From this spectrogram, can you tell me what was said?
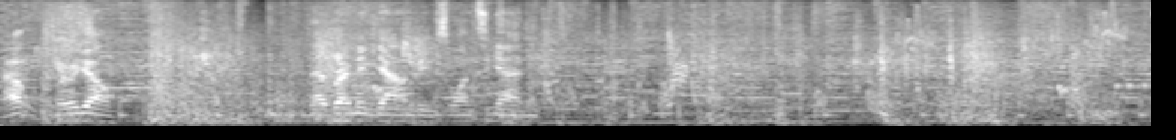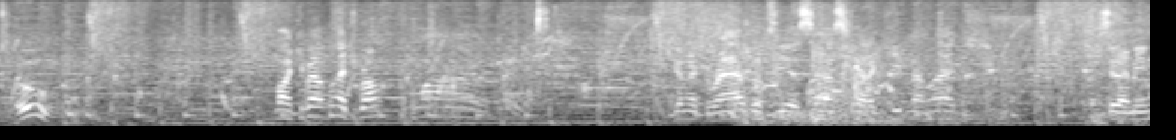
Oh, here we go. Never-ending down once again. Ooh. Come on, keep that ledge, bro. Come on. You're gonna grab with ZSS, you gotta keep that ledge. See what I mean?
